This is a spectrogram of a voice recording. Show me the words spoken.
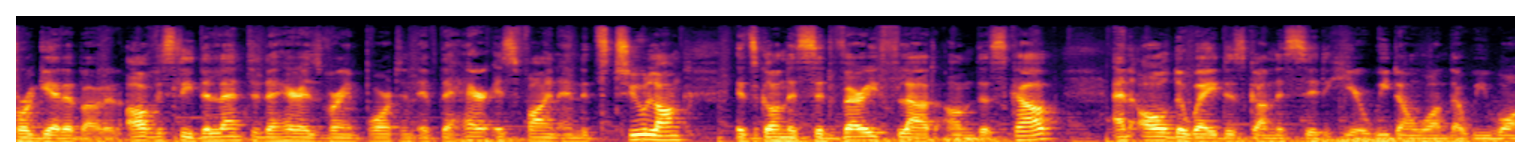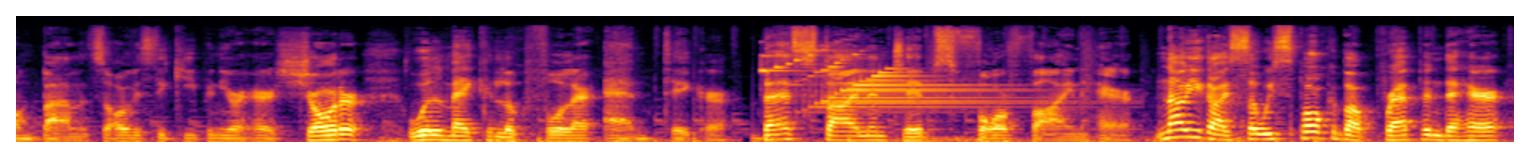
forget about it. Obviously, the length of the hair is very important. If the hair is fine and it's too long, it's gonna sit very flat on the scalp and all the weight is gonna sit here. We don't want that, we want balance. So obviously keeping your hair shorter will make it look fuller and thicker. Best styling tips for fine hair. Now you guys, so we spoke about prepping the hair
